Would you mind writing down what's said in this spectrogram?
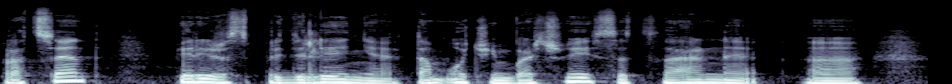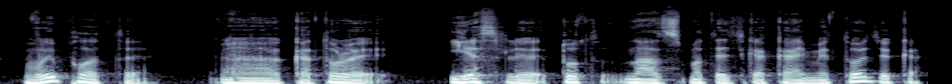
процент перераспределения, там очень большие социальные э, выплаты, э, которые, если тут надо смотреть, какая методика,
